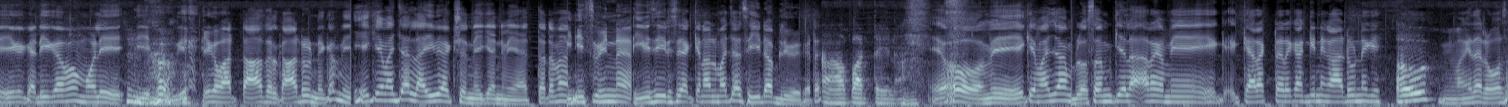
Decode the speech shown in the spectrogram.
ඒක කඩිකම මොලේ තියගේ ඒක වට ආතල් කාටුන් එක. මේ ඒක මචා ලයිවක්ෂණ එකැන මේ ඇත්තටම නිස්වන්න ටිවිසිරිසයක් කෙනල් මචා සඩ එකට පට්ටෙන යෝ මේ ඒක මචා බ්ලොසම් කියලා අර මේ කැරක්ටර එකක් ඉන්න කාටුන්න එක. ඔවු. මහිත රෝස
